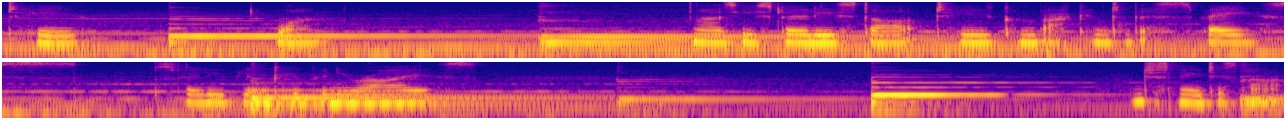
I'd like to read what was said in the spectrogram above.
two, as you slowly start to come back into this space, slowly blink open your eyes. And just notice that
